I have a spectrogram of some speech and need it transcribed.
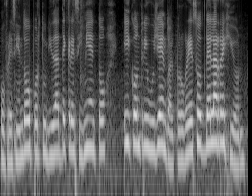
ofreciendo oportunidad de crecimiento y contribuyendo al progreso de la región.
